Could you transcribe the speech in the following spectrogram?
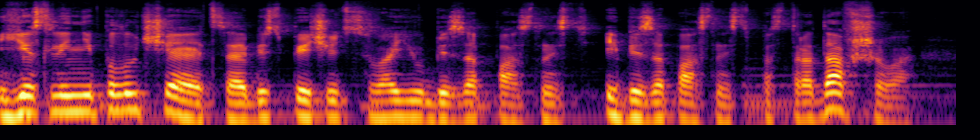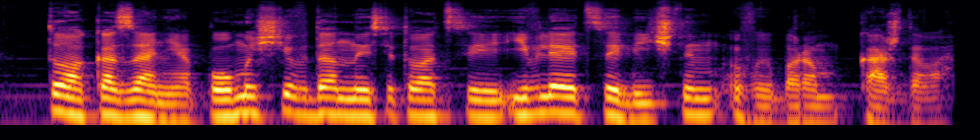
если не получается обеспечить свою безопасность и безопасность пострадавшего, то оказание помощи в данной ситуации является личным выбором каждого.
